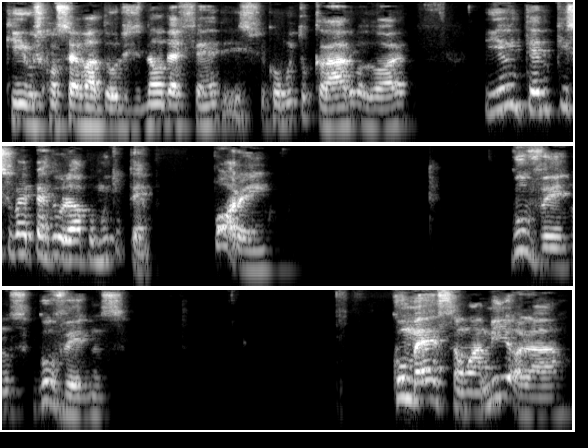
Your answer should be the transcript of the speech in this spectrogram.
que os conservadores não defendem, isso ficou muito claro agora. E eu entendo que isso vai perdurar por muito tempo. Porém, governos, governos começam a melhorar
